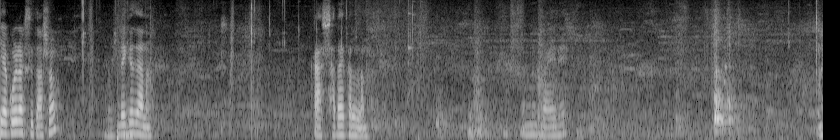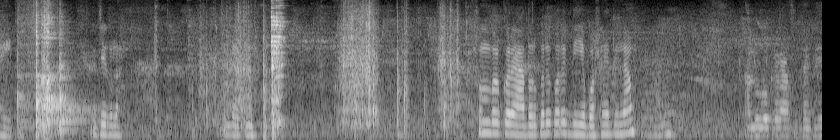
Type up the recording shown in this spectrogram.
ইয়া করে রাখছি তো আসো। দেখে জানা কাজ সাদায় ফেললাম। বাইরে। এই তো যেগুলো। দেখুন। সুন্দর করে আদর করে করে দিয়ে বসাই দিলাম। আলু বোখারা আছে দেখে।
